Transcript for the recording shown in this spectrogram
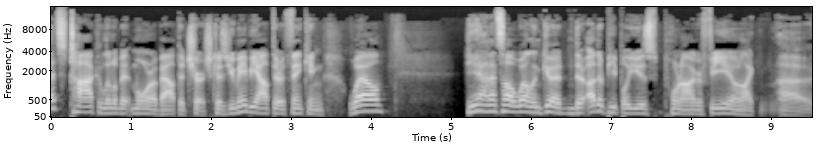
let's talk a little bit more about the church because you may be out there thinking, well, yeah, that's all well and good. There are other people use pornography, you know, like uh,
